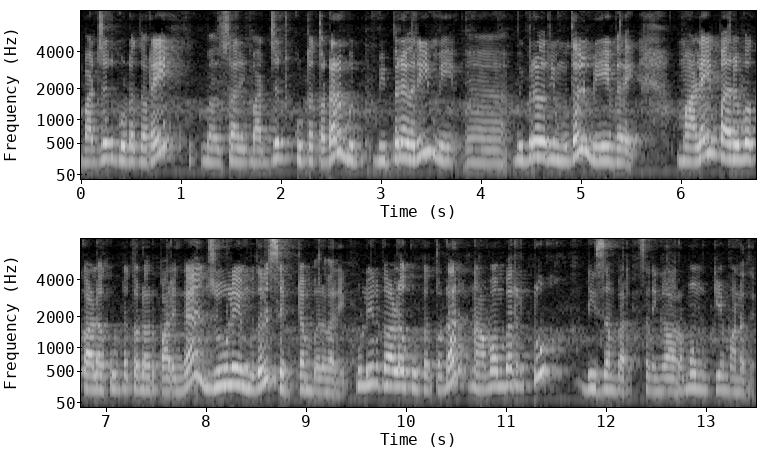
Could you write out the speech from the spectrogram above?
பட்ஜெட் கூட்டத்தொடரை சாரி பட்ஜெட் கூட்டத்தொடர் பிப்- பிப்ரவரி மே பிப்ரவரி முதல் மே வரை. மழை பருவகால கூட்டத்தொடர் பாருங்கள் ஜூலை முதல் செப்டம்பர் வரை. குளிர்கால கூட்டத்தொடர் நவம்பர் டு டிசம்பர். சரிங்களா? ரொம்ப முக்கியமானது.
